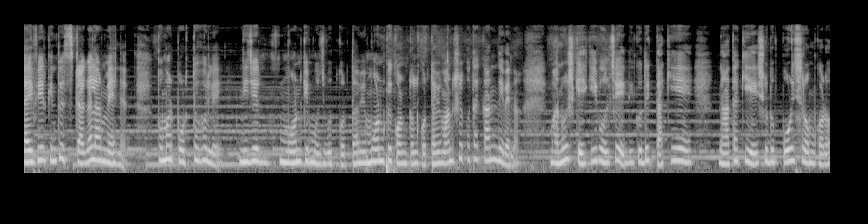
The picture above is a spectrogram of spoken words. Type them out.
লাইফের কিন্তু স্ট্রাগল আর মেহনত। তোমার পড়তে হলে নিজের মনকে মজবুত করতে হবে, মনকে কন্ট্রোল করতে হবে। মানুষের কথায় কান দেবে না। মানুষকে কী বলছে? এদিক ওদিক তাকিয়ে না তাকিয়ে শুধু পরিশ্রম করো।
